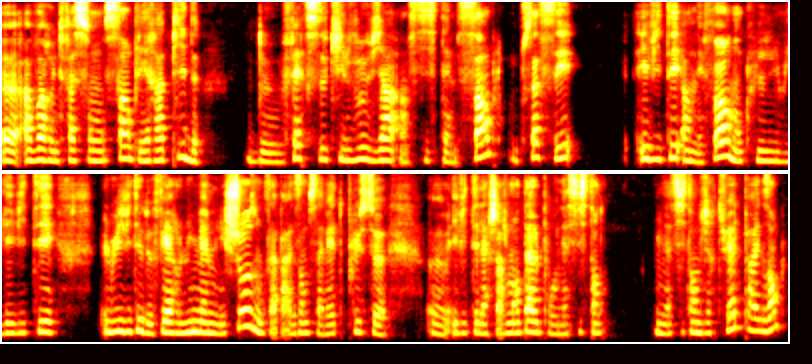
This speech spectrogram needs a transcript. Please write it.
euh, avoir une façon simple et rapide de faire ce qu'il veut via un système simple. tout ça, c'est éviter un effort, donc lui éviter, lui éviter de faire lui-même les choses. Donc ça, par exemple, ça va être plus euh, euh, éviter la charge mentale pour une assistante, une assistante virtuelle, par exemple.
